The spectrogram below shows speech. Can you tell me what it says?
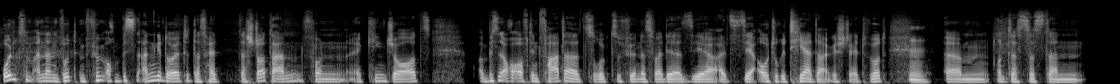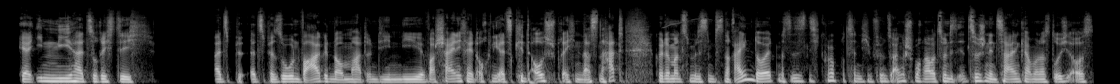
Und zum anderen wird im Film auch ein bisschen angedeutet, dass halt das Stottern von äh, King George ein bisschen auch auf den Vater zurückzuführen ist, weil der sehr als sehr autoritär dargestellt wird. Mhm. Ähm, und dass das dann er ihn nie halt so richtig als, als Person wahrgenommen hat und ihn nie, wahrscheinlich vielleicht auch nie als Kind aussprechen lassen hat, könnte man zumindest ein bisschen reindeuten. Das ist nicht hundertprozentig im Film so angesprochen, aber zumindest inzwischen den Zeilen kann man das durchaus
